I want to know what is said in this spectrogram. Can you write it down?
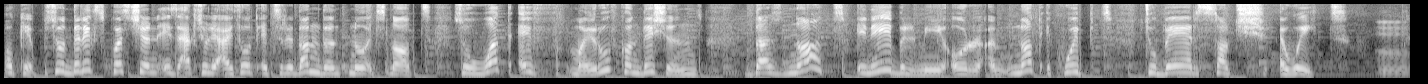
Okay, so the next question is actually, I thought it's redundant. No, it's not. So, what if my roof conditions does not enable me or I'm not equipped to bear such a weight? Mm.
